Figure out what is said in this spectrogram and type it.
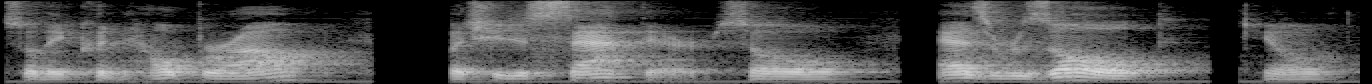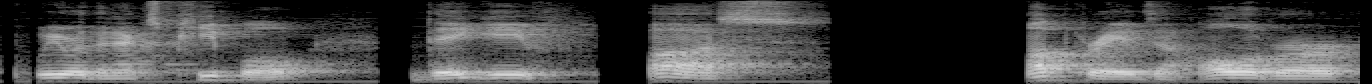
so they couldn't help her out but she just sat there so as a result you know we were the next people they gave us upgrades on all of our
